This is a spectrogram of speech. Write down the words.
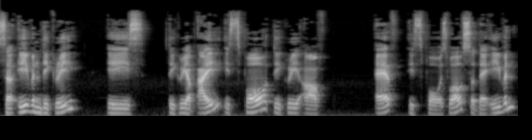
So even degree is degree of A is 4, degree of F is 4 as well, so they're even.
